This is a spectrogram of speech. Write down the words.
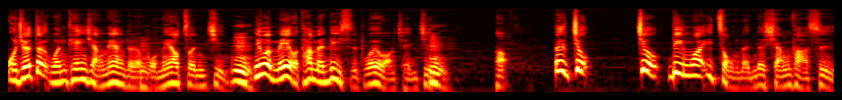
我觉得对文天祥那样的人，我们要尊敬，嗯。因为没有他们，历史不会往前进。嗯。好，但就就另外一种人的想法是，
